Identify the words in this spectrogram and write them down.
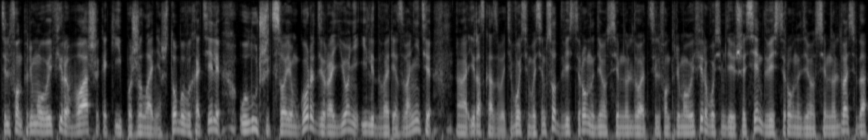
Телефон прямого эфира. Ваши какие пожелания? Что бы вы хотели улучшить в своем городе, районе или дворе? Звоните а, и рассказывайте. 8 800 200 ровно 9702. Это телефон прямого эфира. 8 967 200 ровно 9702. Сюда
